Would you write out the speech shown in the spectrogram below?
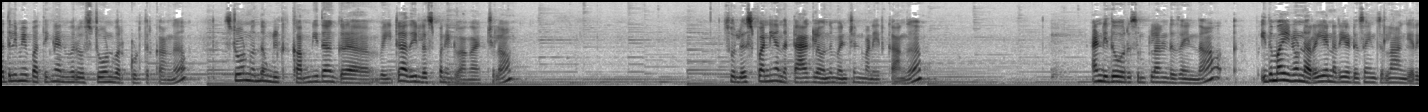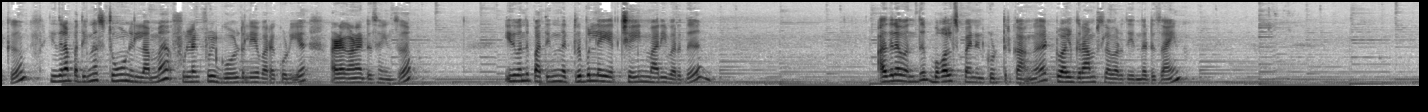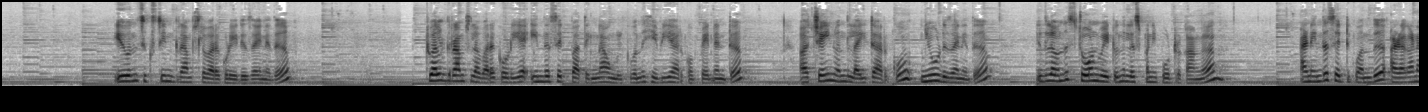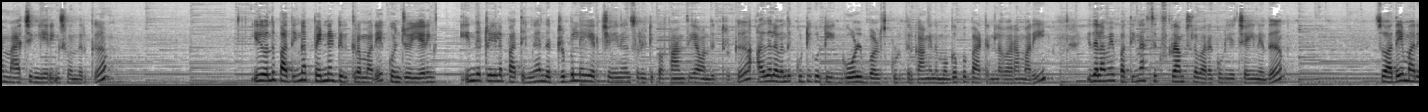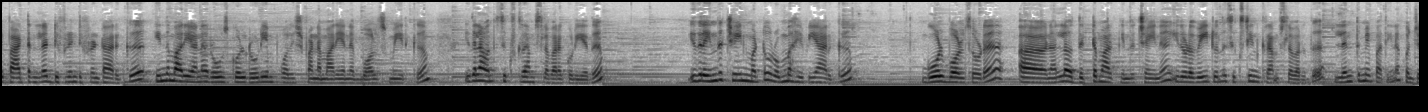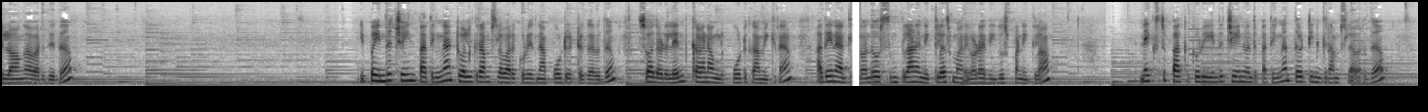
அதுலேயுமே பார்த்திங்கன்னா இந்த மாதிரி ஒரு ஸ்டோன் ஒர்க் கொடுத்துருக்காங்க. ஸ்டோன் வந்து உங்களுக்கு கம்மி தான் கிர வெயிட்டு அதையும் லெஸ் பண்ணிவிடுவாங்க ஆக்சுவலாக ஸோ லெஸ் பண்ணி அந்த டேக்கில் வந்து மென்ஷன் பண்ணியிருக்காங்க அண்ட் இது ஒரு சிம்பிளான டிசைன் தான். இது மாதிரி இன்னும் நிறைய நிறைய டிசைன்ஸ் எல்லாம் அங்கே இருக்குது இதெல்லாம் பார்த்திங்கன்னா ஸ்டோன் இல்லாமல் ஃபுல் அண்ட் ஃபுல் கோல்டுலேயே வரக்கூடிய அழகான டிசைன்ஸு இது வந்து பார்த்திங்கன்னா இந்த ட்ரிபிள் லேயர் செயின் மாதிரி வருது. அதில் வந்து பால்ஸ் பைனட் கொடுத்துருக்காங்க. டுவெல் கிராம்ஸில் வருது இந்த டிசைன் இது வந்து சிக்ஸ்டீன் கிராம்ஸில் வரக்கூடிய டிசைன் இது. டுவெல் கிராம்ஸில் வரக்கூடிய இந்த செட் பார்த்திங்கன்னா உங்களுக்கு வந்து ஹெவியாக இருக்கும் பெண்டன்ட்டு செயின் வந்து லைட்டாக இருக்கும். நியூ டிசைன் இது. இதில் வந்து ஸ்டோன் வெயிட் வந்து லெஸ் பண்ணி போட்டிருக்காங்க. அண்ட் இந்த செட்டுக்கு வந்து அழகான மேட்சிங் இயரிங்ஸ் வந்திருக்கு. இது வந்து பார்த்திங்கன்னா பெண்ணட் இருக்கிற மாதிரியே கொஞ்சம் இயரிங்ஸ் இந்த ட்ரேயில் பார்த்தீங்கன்னா இந்த ட்ரிபிள் லேயர் செயின்னு சொல்லிட்டு இப்போ ஃபேன்சியாக வந்துட்டுருக்கு. அதில் வந்து குட்டி குட்டி கோல்டு பால்ஸ் கொடுத்துருக்காங்க. இந்த முகப்பு பேட்டர்னில் வர மாதிரி. இதெல்லாமே பார்த்திங்கன்னா சிக்ஸ் கிராம்ஸில் வரக்கூடிய செயின் இது. ஸோ அதே மாதிரி பேட்டர்னில் டிஃப்ரெண்ட் டிஃப்ரெண்ட்டாக இருக்குது இந்த மாதிரியான ரோஸ் கோல்டு ரோடியம் பாலிஷ் பண்ண மாதிரியான பால்ஸுமே இருக்குது இதெல்லாம் வந்து சிக்ஸ் கிராம்ஸில் வரக்கூடியது. இதில் இந்த செயின் மட்டும் ரொம்ப ஹெவியாக இருக்குது கோல்ட் பால்ஸோட நல்ல திட்டமாக இருக்குது இந்த செயின் இதோட வெயிட் வந்து சிக்ஸ்டீன் கிராம்ஸில் வருது. லென்த்துமே பார்த்தீங்கன்னா கொஞ்சம் லாங்காக வருது இது. இப்போ இந்த செயின் பார்த்தீங்கன்னா டுவெல் கிராம்ஸில் வரக்கூடியது நான் போட்டுட்ருக்கிறது. ஸோ அதோட லென்த்க்காக நான் உங்களுக்கு போட்டு காமிக்கிறேன். அதே நேரத்தில் வந்து ஒரு சிம்பிளான நெக்லஸ் மாதிரி கூட இதை யூஸ் பண்ணிக்கலாம். நெக்ஸ்ட் பார்க்கக்கூடிய இந்த செயின் வந்து பார்த்திங்கன்னா தேர்ட்டீன் கிராம்ஸில் வருது.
